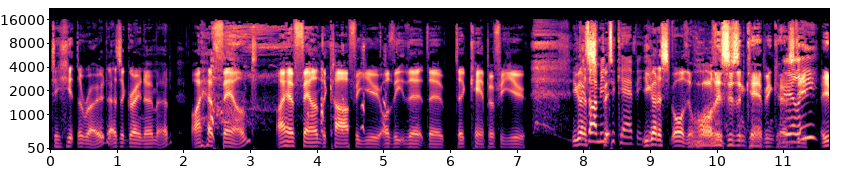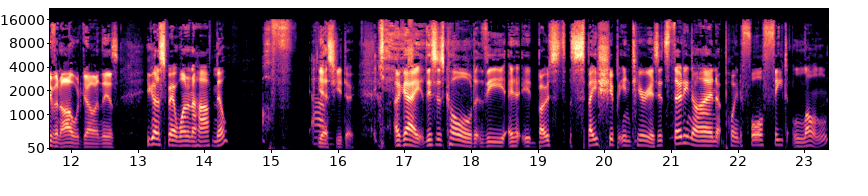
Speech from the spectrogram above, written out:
to hit the road as a grey nomad, I have found I have found the car for you or the the the, the camper for you. You got 'Cause I'm into camping, You yeah. got to. Sp- oh, the- oh, this isn't camping, Kirsty. Really? Even I would go in this. You got to spare one and a half mil. Oh, Um, Yes, you do. Okay, this is called the. It, it boasts spaceship interiors. It's thirty nine point four feet long.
